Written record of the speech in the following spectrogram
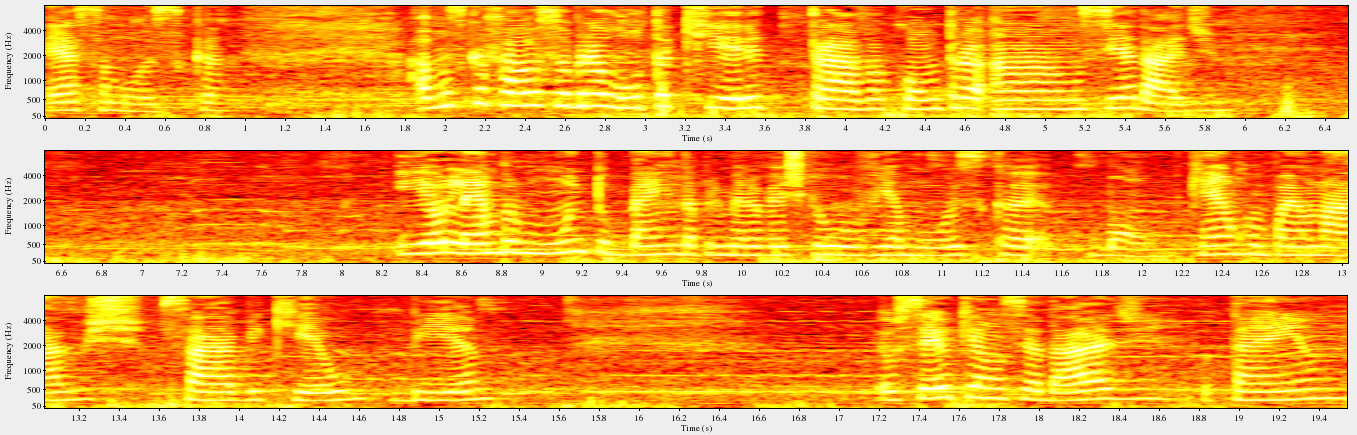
Essa música. A música fala sobre a luta que ele trava contra a ansiedade. E eu lembro muito bem da primeira vez que eu ouvi a música. Bom, quem acompanha o Naves sabe que eu, Bia, eu sei o que é ansiedade, eu tenho.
